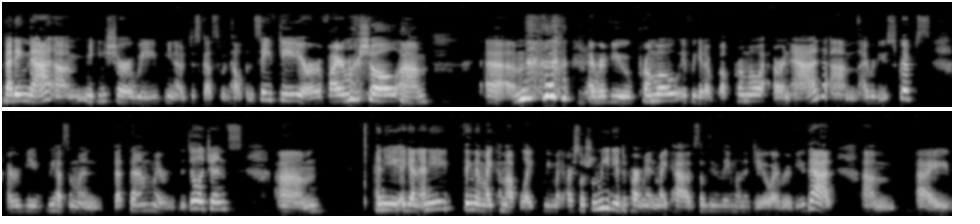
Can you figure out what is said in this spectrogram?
vetting that, um, making sure we you know discuss with health and safety or a fire marshal. Um, um, yeah. I review promo if we get a, a promo or an ad. Um, I review scripts. I review. We have someone vet them. I review the diligence. Um, any again anything that might come up like we might our social media department might have something that they want to do i review that. Um, i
